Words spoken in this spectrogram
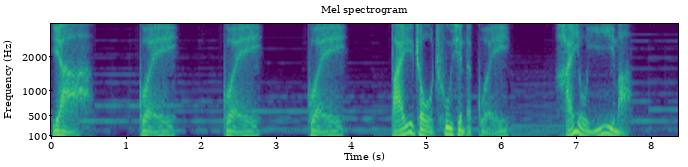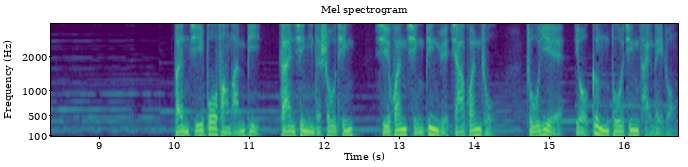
呀，鬼，鬼，鬼，白昼出现的鬼，还有疑义吗？本集播放完毕，感谢您的收听。喜欢请订阅加关注，主页有更多精彩内容。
